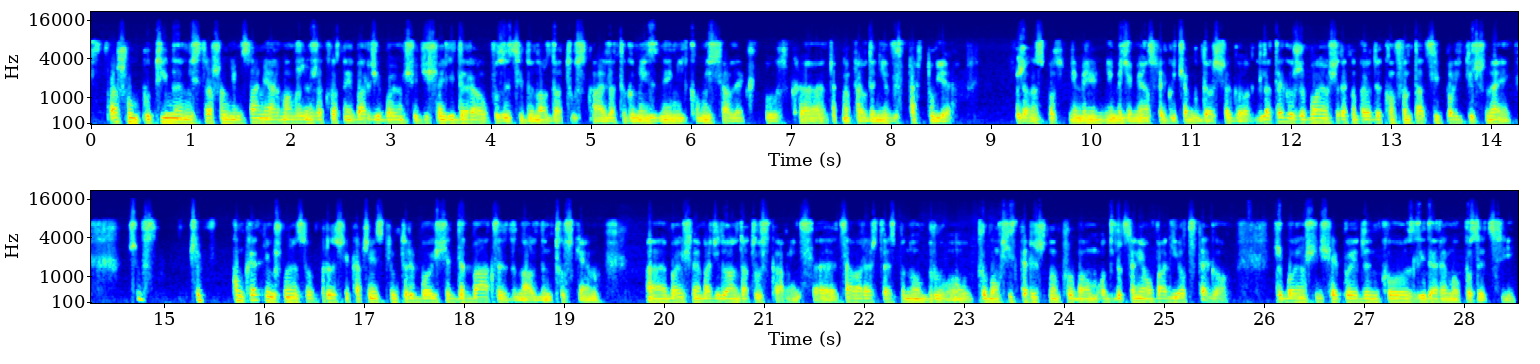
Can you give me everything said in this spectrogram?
straszą Putinem i straszą Niemcami, ale mam wrażenie, że akurat najbardziej boją się dzisiaj lidera opozycji Donalda Tuska, dlatego między innymi komisja Lex Tusk e, tak naprawdę nie wystartuje w żaden sposób nie, nie będzie miała swojego ciągu dalszego, dlatego że boją się tak naprawdę konfrontacji politycznej, czy, czy konkretnie już mówiąc o prezesie Kaczyńskim, który boi się debaty z Donaldem Tuskiem, E, boję się najbardziej Donalda Tuska, więc e, cała reszta jest pewną próbą historyczną, próbą odwrócenia uwagi od tego, że boją się dzisiaj pojedynku z liderem opozycji.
